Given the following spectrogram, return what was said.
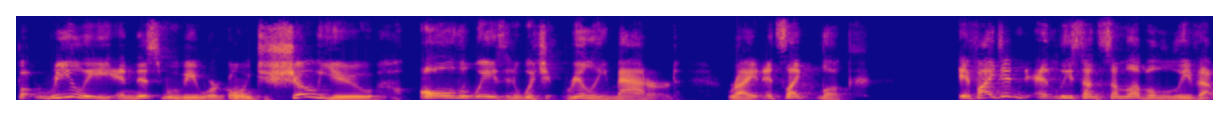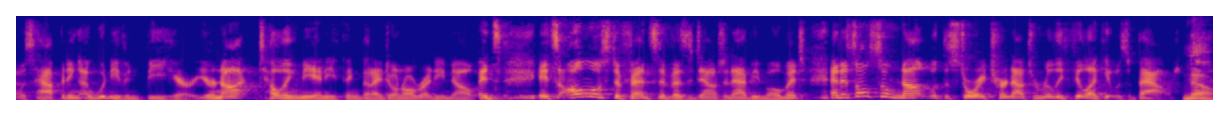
but really in this movie we're going to show you all the ways in which it really mattered, right? It's like, look, if I didn't at least on some level believe that was happening, I wouldn't even be here. You're not telling me anything that I don't already know. It's it's almost offensive as a Downton Abbey moment, and it's also not what the story turned out to really feel like it was about. No.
